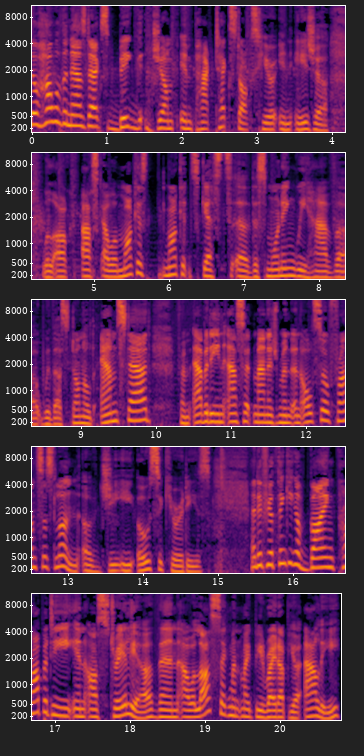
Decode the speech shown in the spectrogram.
So, how will the Nasdaq's big jump impact tech stocks here in Asia? We'll ask our markets, markets guests uh, this morning. We have uh, with us Donald Amstad from Aberdeen Asset Management and also Francis Lun of GEO Securities. And if you're thinking of buying property in Australia, then our last segment might be right up your alley.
